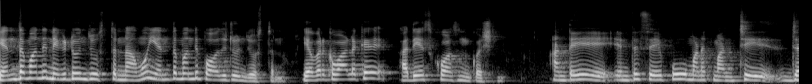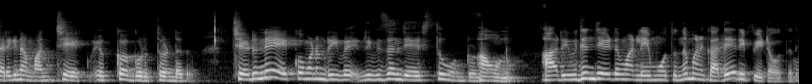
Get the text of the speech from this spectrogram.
ఎంతమంది నెగిటివ్ని చూస్తున్నామో ఎంతమంది పాజిటివ్ని చూస్తున్నాం? ఎవరికి వాళ్ళకే అది వేసుకోవాల్సిన క్వశ్చన్. అంటే ఎంతసేపు మనకు మంచి జరిగిన మంచి ఎక్- ఎక్కువ గుర్తుండదు. చెడునే ఎక్కువ మనం రివి రివిజన్ చేస్తూ ఉంటున్నాం అవును. ఆ రివిజన్ చేయడం వల్ల ఏమవుతుందో మనకు అదే రిపీట్ అవుతుంది.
